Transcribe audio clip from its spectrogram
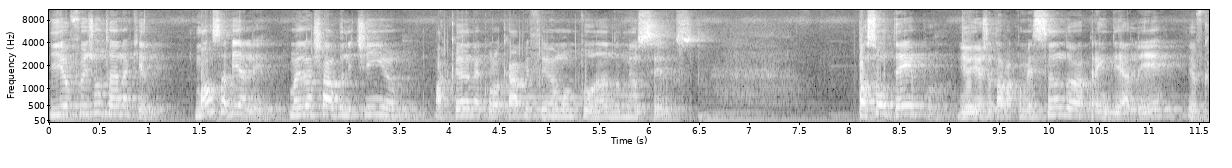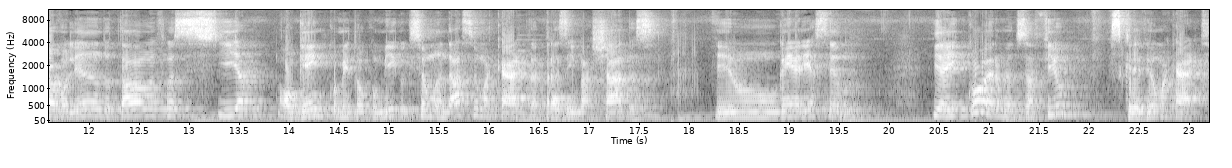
e eu fui juntando aquilo. Mal sabia ler, mas eu achava bonitinho, bacana, colocava e fui amontoando meus selos. Passou um tempo, e aí eu já estava começando a aprender a ler, eu ficava olhando tal, assim, e alguém comentou comigo que se eu mandasse uma carta para as embaixadas, eu ganharia selo. E aí qual era o meu desafio? Escrever uma carta.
